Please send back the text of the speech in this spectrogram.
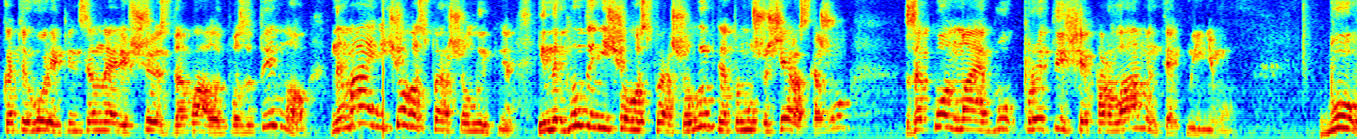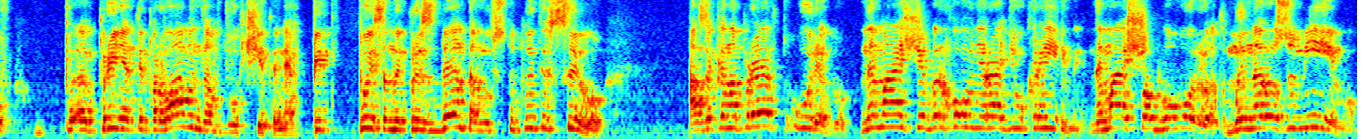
категорій пенсіонерів щось давали позитивного, немає нічого з 1 липня. І не буде нічого з 1 липня, тому що ще раз кажу, закон має пройти ще парламент, як мінімум. Був прийнятий парламентом в двох читаннях, підписаний президентом і вступити в силу. А законопроект уряду немає ще в Верховній Раді України, немає що обговорювати. Ми не розуміємо,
